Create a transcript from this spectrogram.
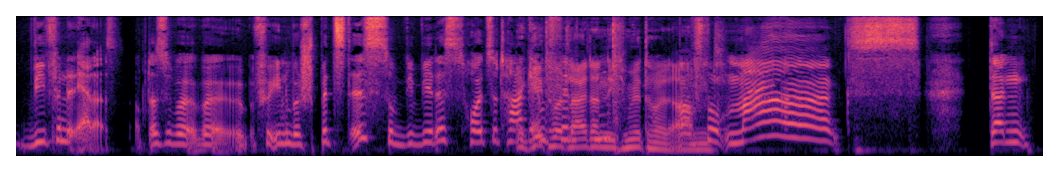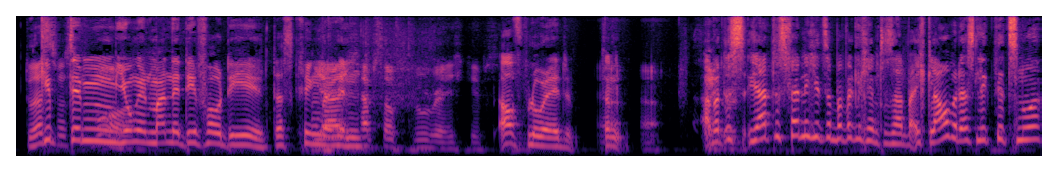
Wie findet er das? Ob das über, über, für ihn überspitzt ist, so wie wir das heutzutage Er geht heute empfinden? leider nicht mit heute Ach Abend. so, Max! Dann gib was dem vor. jungen Mann eine DVD. Das kriegen wir hin. hab's auf Blu-ray, ich geb's. Auf Blu-ray. Dann- ja. Aber das, ja, das fände ich jetzt aber wirklich interessant, weil ich glaube, das liegt jetzt nur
